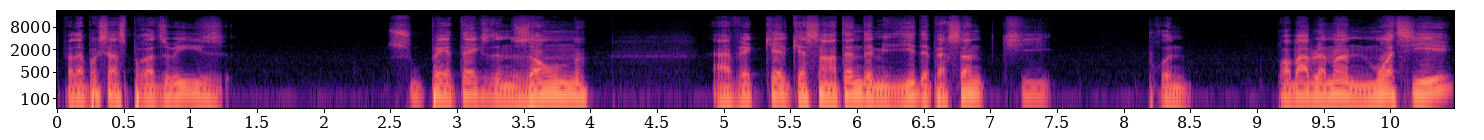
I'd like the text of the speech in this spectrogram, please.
Il faudrait pas que ça se produise sous prétexte d'une zone avec quelques centaines de milliers de personnes qui, pour une, probablement une moitié,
